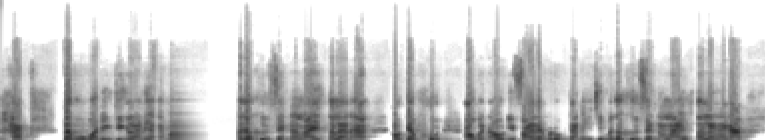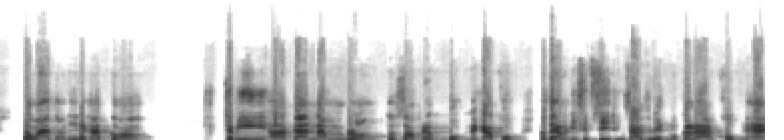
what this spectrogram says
นะครับ แต่ผมว่าจริง ๆ แล้วเนี่ยมันก็คือเซ็นทรัลไลซ์นั่นแหละนะฮะเขาแค่พูดเอาเหมือนเอาดีฟายอะไรมารวมกันแต่จริงๆมันก็คือเซ็นทรัลไลซ์นั่นแหละนะครับ แต่ว่าตอนนี้นะครับก็จะมีการนำร่องทดสอบระบบนะครับผมตั้งแต่วันที่ 14 ถึง 31 มกราคมนะฮะ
